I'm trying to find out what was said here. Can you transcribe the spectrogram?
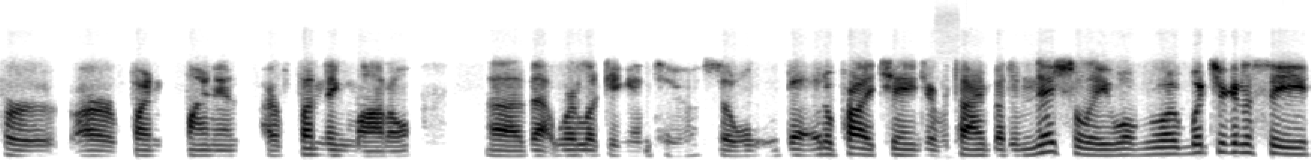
for our fin- finance, our funding model uh, that we're looking into. So it'll probably change over time, but initially, what what you're going to see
